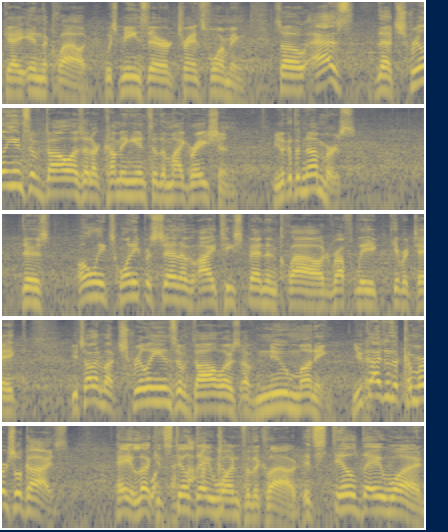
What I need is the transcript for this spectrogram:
Okay, in the cloud, which means they're transforming. So as the trillions of dollars that are coming into the migration, you look at the numbers, there's only 20% of IT spend in cloud, roughly, give or take. You're talking about trillions of dollars of new money. You guys are the commercial guys. Hey, look, it's still day one for the cloud. It's still day one.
